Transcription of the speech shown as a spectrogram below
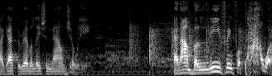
I got the revelation now, Jody. And I'm believing for power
